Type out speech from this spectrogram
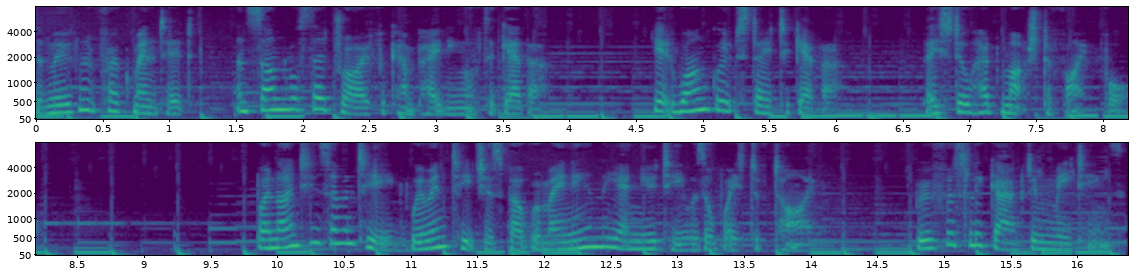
The movement fragmented, and some lost their drive for campaigning altogether. Yet one group stayed together. They still had much to fight for. By 1917, women teachers felt remaining in the NUT was a waste of time. Ruthlessly gagged in meetings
